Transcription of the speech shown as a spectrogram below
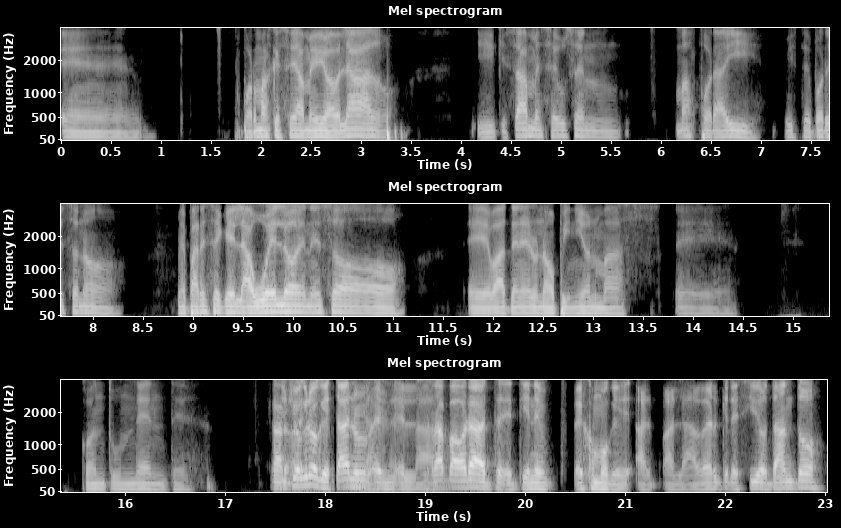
eh, por más que sea medio hablado, y quizás me se usen más por ahí, ¿viste? Por eso no, me parece que el abuelo en eso eh, va a tener una opinión más eh, contundente. yo creo que está en el, rap ahora tiene, es como que al, haber crecido tanto,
